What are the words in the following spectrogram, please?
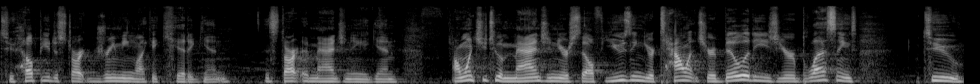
to help you to start dreaming like a kid again and start imagining again. I want you to imagine yourself using your talents, your abilities, your blessings to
